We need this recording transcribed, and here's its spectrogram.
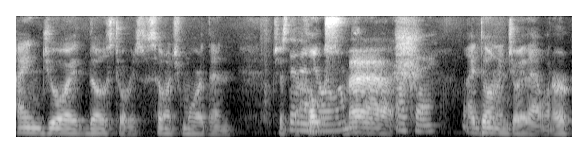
I enjoy those stories so much more than just Than the Hulk smash. Okay. I don't enjoy that one. Or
